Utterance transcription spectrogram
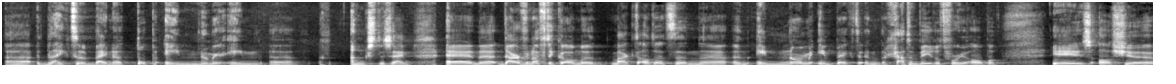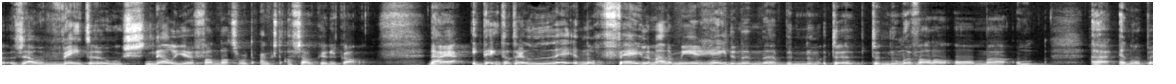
het blijkt bijna top 1, nummer 1 angst te zijn. En daar vanaf te komen maakt altijd een, een enorme impact en er gaat een wereld voor je open. Is als je zou weten hoe snel je van dat soort angst af zou kunnen komen. Nou ja, ik denk dat er nog vele malen meer redenen uh, te, te, noemen vallen om, uh, om uh, NLP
